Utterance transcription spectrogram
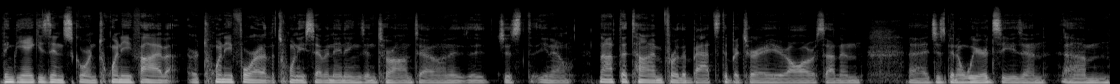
think the Yankees didn't score in 25 or 24 out of the 27 innings in Toronto, and it's it just you know not the time for the bats to betray you. All of a sudden, uh, it's just been a weird season. Um,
